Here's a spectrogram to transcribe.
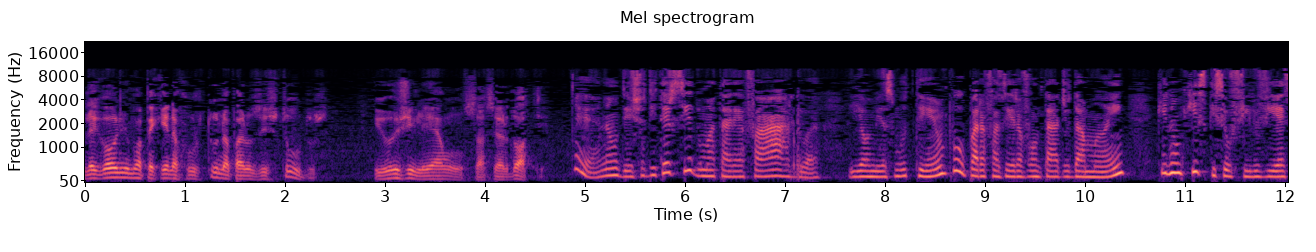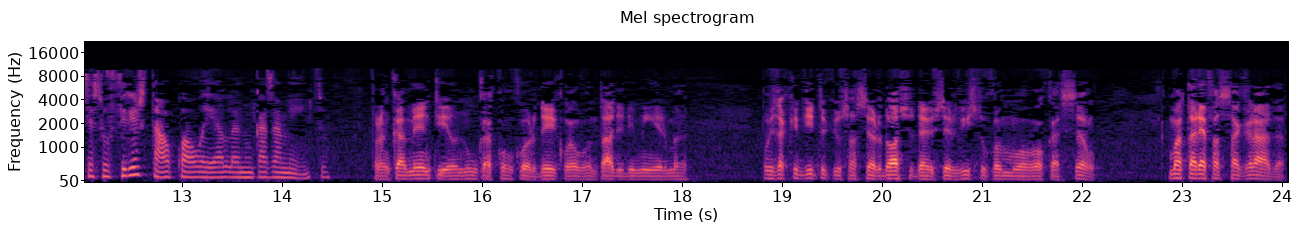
Legou-lhe uma pequena fortuna para os estudos e hoje ele é um sacerdote. É, não deixa de ter sido uma tarefa árdua e, ao mesmo tempo, para fazer a vontade da mãe, que não quis que seu filho viesse a sofrer tal qual ela num casamento. Francamente, eu nunca concordei com a vontade de minha irmã, pois acredito que o sacerdócio deve ser visto como uma vocação, uma tarefa sagrada.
